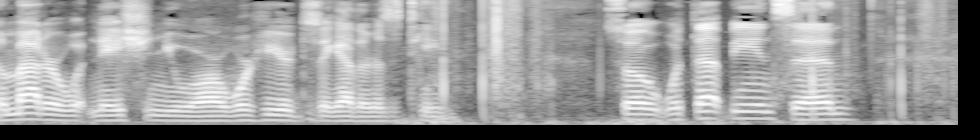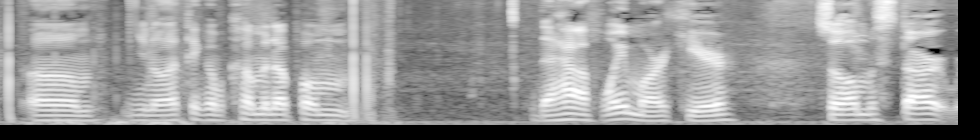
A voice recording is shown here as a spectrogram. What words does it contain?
No matter what nation you are, we're here together as a team. So, with that being said, um, you know, I think I'm coming up on the halfway mark here. So, I'm going to start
